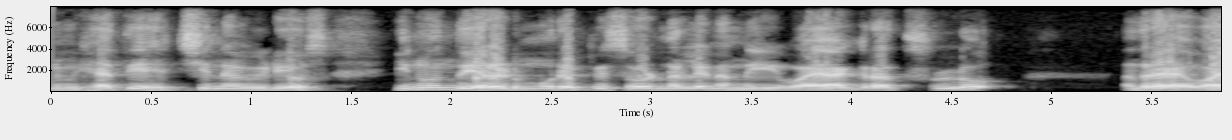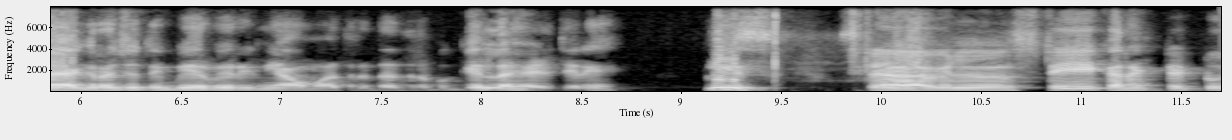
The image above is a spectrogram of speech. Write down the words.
ನಿಮ್ಗೆ ಅತಿ ಹೆಚ್ಚಿನ ವಿಡಿಯೋಸ್ ಇನ್ನೊಂದು ಎರಡು ಮೂರು ಎಪಿಸೋಡ್ನಲ್ಲಿ ನಾನು ಈ ವಯಾಗ್ರ ಫುಲ್ಲು ಅಂದ್ರೆ ವಯಾಗ್ರ ಜೊತೆ ಬೇರೆ ಬೇರೆ ಯಾವ ಮಾತ್ರ ಇದೆ ಅದ್ರ ಬಗ್ಗೆ ಎಲ್ಲ ಹೇಳ್ತೀನಿ. Please will stay connected to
